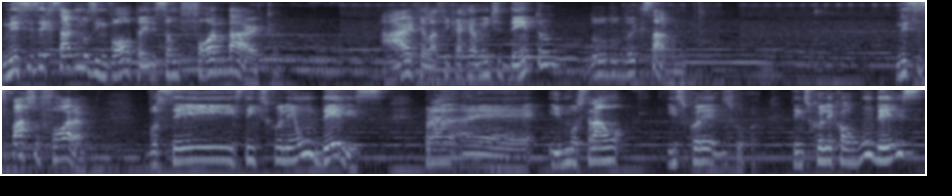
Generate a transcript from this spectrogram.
Nesses hexágonos em volta, eles são fora da arca. A arca, ela fica realmente dentro do, do, do hexágono. Nesse espaço fora, vocês têm que escolher um deles pra, é, e mostrar um. e Escolher. Desculpa. Tem que escolher com algum deles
